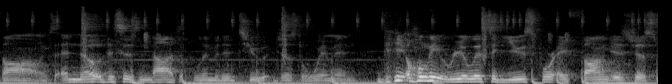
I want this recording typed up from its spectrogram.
thongs. And no, this is not limited to just women. The only realistic use for a thong is just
